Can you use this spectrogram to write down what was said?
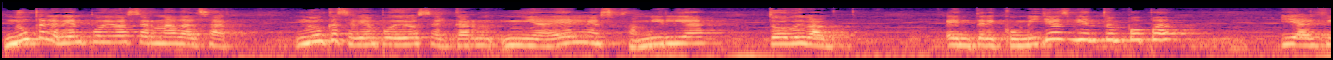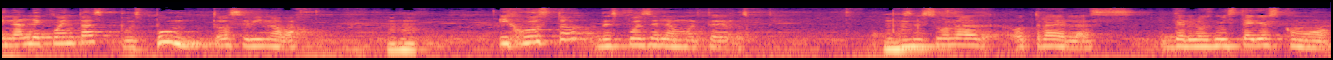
nunca le habían podido hacer nada al zar. Nunca se habían podido acercar ni a él ni a su familia. Todo iba, entre comillas, viento en popa. Y al final de cuentas, pues ¡pum! Todo se vino abajo. Y justo después de la muerte de Rasputin. Entonces es una otra de las de los misterios como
